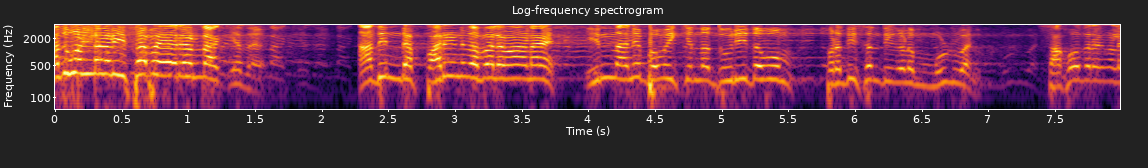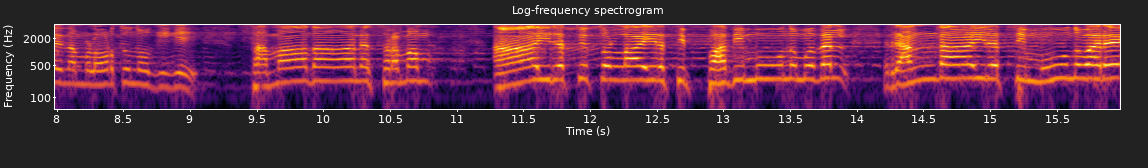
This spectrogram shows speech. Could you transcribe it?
അതുകൊണ്ടാണ് ഈ സഭയെ രണ്ടാക്കിയത് അതിന്റെ പരിണിത ഫലമാണ് ഇന്ന് അനുഭവിക്കുന്ന ദുരിതവും പ്രതിസന്ധികളും മുഴുവൻ. സഹോദരങ്ങളെ നമ്മൾ ഓർത്തു നോക്കുകയെ സമാധാന ശ്രമം ആയിരത്തി തൊള്ളായിരത്തി പതിമൂന്ന് മുതൽ രണ്ടായിരത്തി മൂന്ന് വരെ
